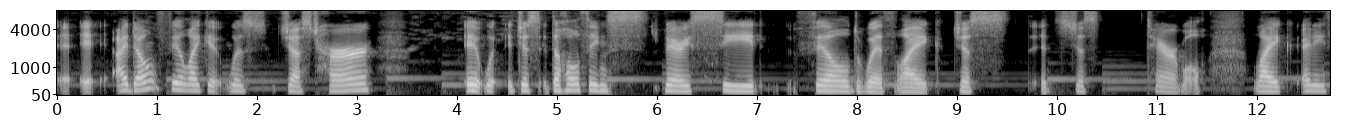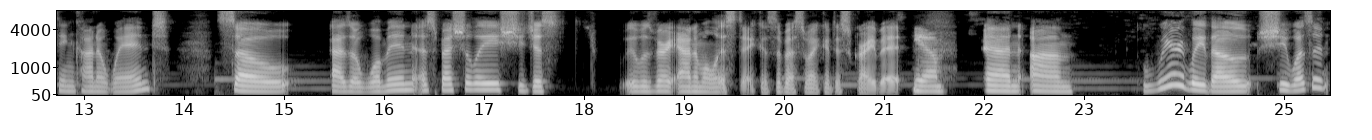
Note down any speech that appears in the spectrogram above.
it, I don't feel like it was just her it, it just the whole thing's very seed filled with like just it's just terrible like anything kind of went so as a woman especially she just it was very animalistic is the best way i could describe it. Yeah. And um weirdly though she wasn't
